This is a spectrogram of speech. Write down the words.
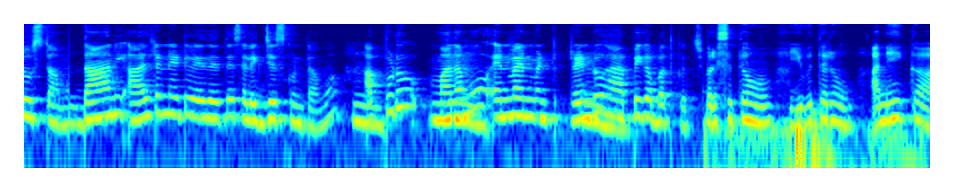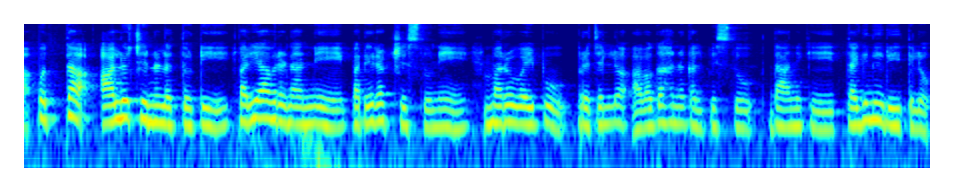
చూస్తాము. దాని ఆల్టర్నేటివ్ ఏదైతే సెలెక్ట్ చేసుకుంటామో అప్పుడు మనము ఎన్వైరన్మెంట్ రెండు హ్యాపీగా బతకొచ్చు. ప్రస్తుతం యువతరం అనేక కొత్త ఆలోచనలతోటి పర్యావరణాన్ని పరిరక్షిస్తూనే మరోవైపు ప్రజల్లో అవగాహన కల్పిస్తూ దానికి తగిన రీతిలో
